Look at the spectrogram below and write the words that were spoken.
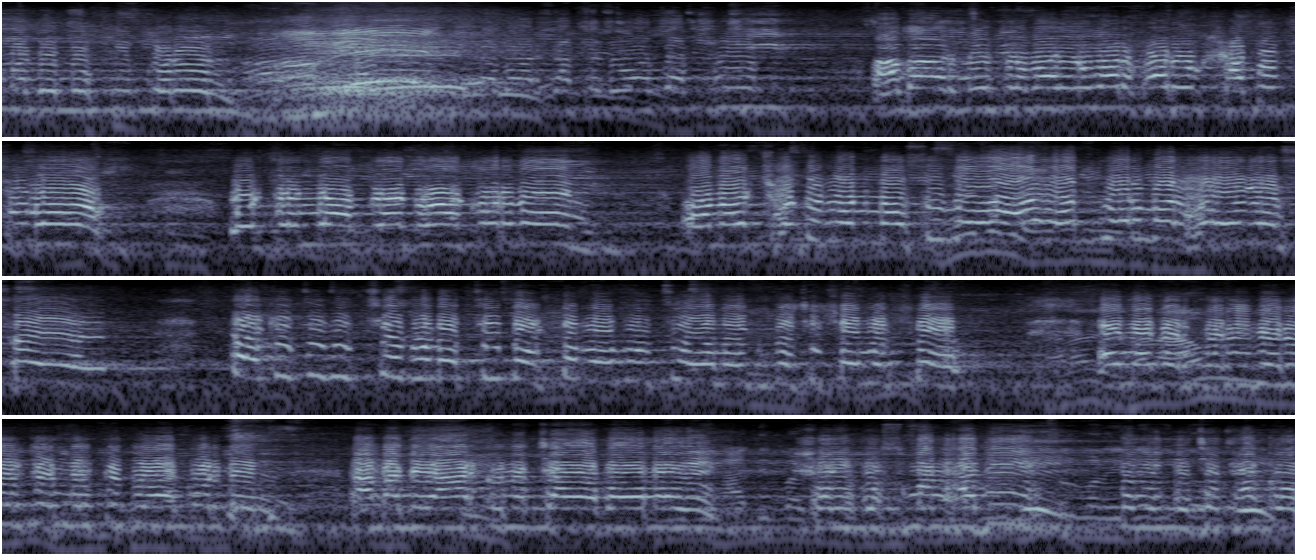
আমাদের নসিব করুন। কাছে দোয়া চাচ্ছি। আমার মেজো ভাই ওমর ফারুক সাথে ছিল। ওর জন্য আপনারা দোয়া করবেন। আমার ছোট বোন অ্যাবনর্মাল হয়ে গেছে। তাকে চিকিৎসা করাচ্ছি ডাক্তারবাবু? বলছে অনেক বেশি সমস্যা আমাদের পরিবারের জন্য একটু দোয়া করবেন। আমাদের আর কোনো চাওয়া পাওয়া নাই। শরীফ ওসমান হাদি, তুমি বেঁচে থাকো।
